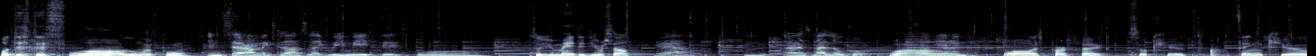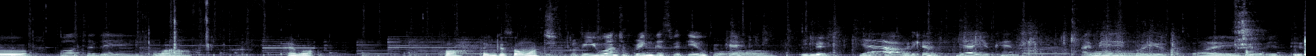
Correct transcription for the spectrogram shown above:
What is this? 와 너무 예뻐. In ceramic class, like we made this. Wow. So you made it yourself? Yeah. Mm, uh, that's my logo. Wow. Wow, it's perfect. So cute. Thank you. For today. Wow. 대박. Wow, thank you so much. Okay, you want to bring this with you? Okay. Oh, really? Yeah, I because, can? yeah, you can. I made it for you. So I will eat this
